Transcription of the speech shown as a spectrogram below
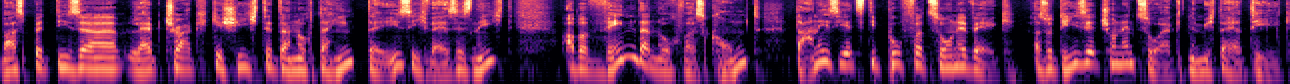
was bei dieser Labtruck-Geschichte da noch dahinter ist. Ich weiß es nicht. Aber wenn da noch was kommt, dann ist jetzt die Pufferzone weg. Also die ist jetzt schon entsorgt, nämlich der Herr Tilg.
